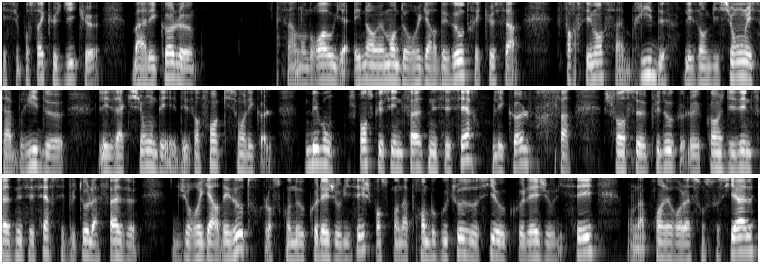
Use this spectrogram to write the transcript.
Et c'est pour ça que je dis que bah, l'école c'est un endroit où il y a énormément de regard des autres et que ça, forcément, ça bride les ambitions et ça bride euh, les actions des, enfants qui sont à l'école. Mais bon, je pense que c'est une phase nécessaire, l'école. Enfin, je pense plutôt que quand je disais une phase nécessaire, c'est plutôt la phase du regard des autres. Lorsqu'on est au collège et au lycée, je pense qu'on apprend beaucoup de choses aussi au collège et au lycée. On apprend les relations sociales. De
